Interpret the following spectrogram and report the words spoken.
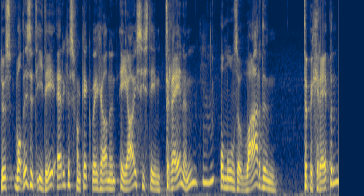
Dus wat is het idee ergens van, kijk, wij gaan een AI-systeem trainen om onze waarden te begrijpen,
